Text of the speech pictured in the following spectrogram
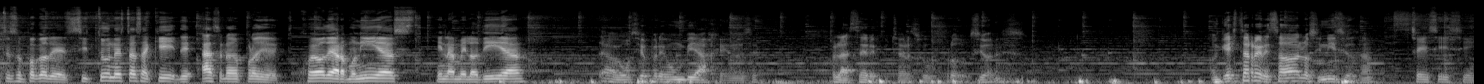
Este es un poco de Si tú no estás aquí de Astronaut Project. Juego de armonías en la melodía. Como siempre, un viaje, no sé. Placer escuchar sus producciones. Aunque está regresado a los inicios, ¿ah? Sí, sí, sí.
